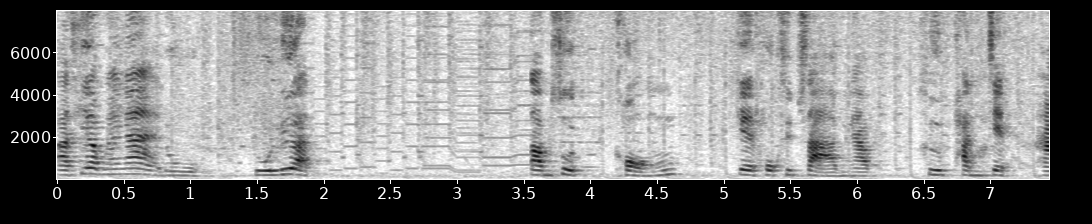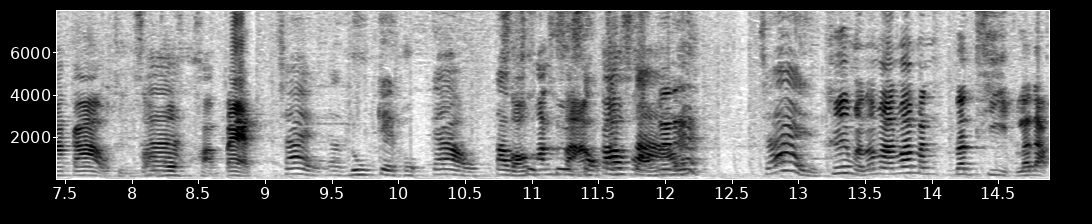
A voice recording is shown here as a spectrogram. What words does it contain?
อะเทียบง่ายๆ ดูดูเลือด ต่ำสุดของเกรด 63 ครับ คือ 1,700 59 ถึงอ่า26 38 ใช่อะดูเกรด 69 ต่ำสุดคือ2,392เลยนะ2,300 ใช่ คือเหมือนประมาณว่ามันมันถีบระดับ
